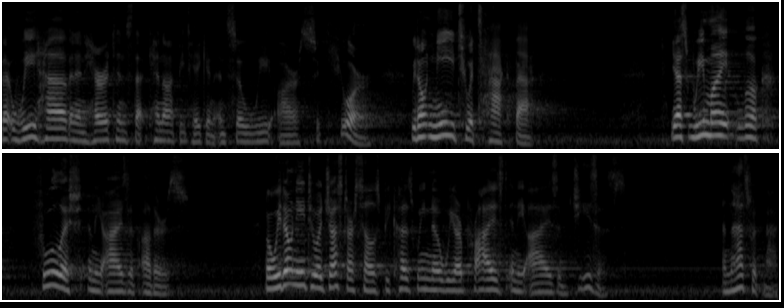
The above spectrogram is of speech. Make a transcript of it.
that we have an inheritance that cannot be taken, and so we are secure. We don't need to attack back. Yes, we might look foolish in the eyes of others, but we don't need to adjust ourselves because we know we are prized in the eyes of Jesus. And that's what matters.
